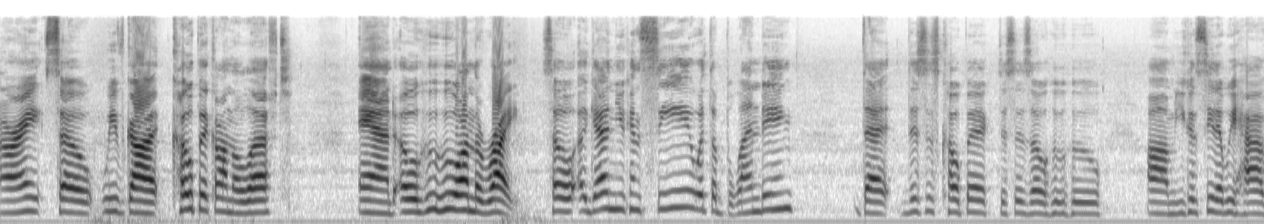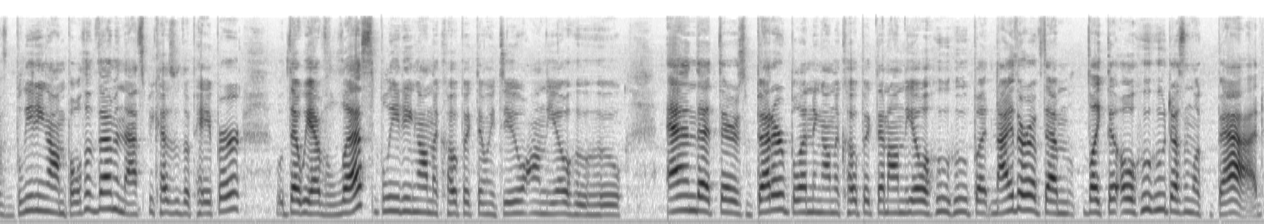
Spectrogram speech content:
All right, so we've got Copic on the left and Ohuhu on the right. So again, you can see with the blending that this is Copic, this is Ohuhu. Um, you can see that we have bleeding on both of them, and that's because of the paper, that we have less bleeding on the Copic than we do on the Ohuhu, and that there's better blending on the Copic than on the Ohuhu, but neither of them, like the Ohuhu doesn't look bad.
